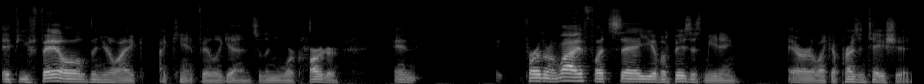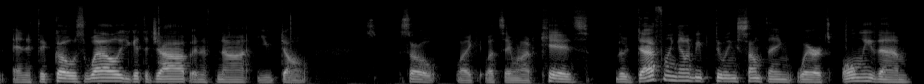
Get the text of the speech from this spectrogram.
if you fail, then you're like, I can't fail again. So then you work harder. And further in life, let's say you have a business meeting or like a presentation, and if it goes well, you get the job, and if not, you don't. So, like, let's say when I have kids, they're definitely going to be doing something where it's only them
